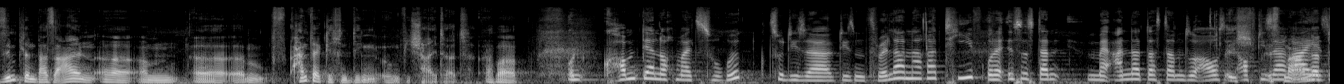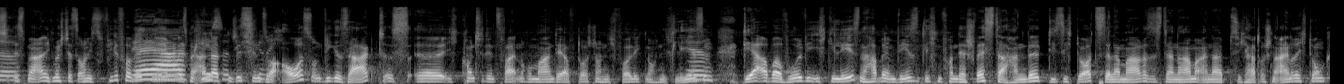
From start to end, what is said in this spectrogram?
simplen, basalen, äh, ähm, äh, ähm, handwerklichen Dingen irgendwie scheitert. Aber und kommt der noch mal zurück zu dieser, diesem Thriller-Narrativ oder ist es dann, meandert das dann so aus ich, auf dieser Reise? Ist meandert, ich möchte jetzt auch nicht so viel vorwegnehmen, ja, ja, es meandert ein bisschen schwierig. so aus und wie gesagt, es, äh, ich konnte den zweiten Roman, der auf Deutsch noch nicht vorliegt, noch nicht lesen, ja. der aber wohl, wie ich gelesen habe, im Wesentlichen von der Schwester handelt, die sich dort, Stella Maris ist der Name einer psychiatrischen Einrichtung,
